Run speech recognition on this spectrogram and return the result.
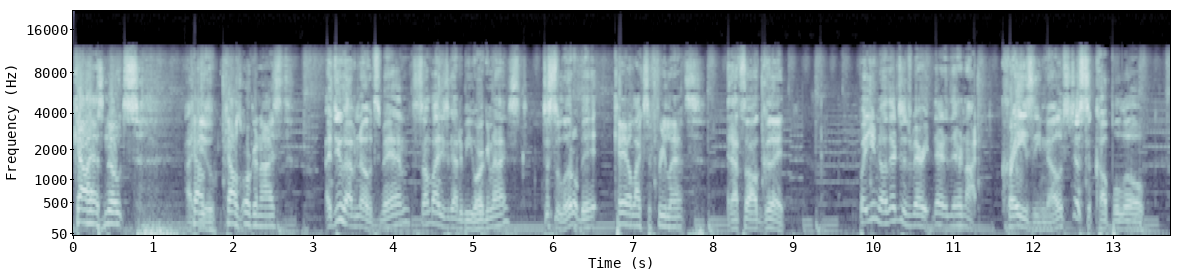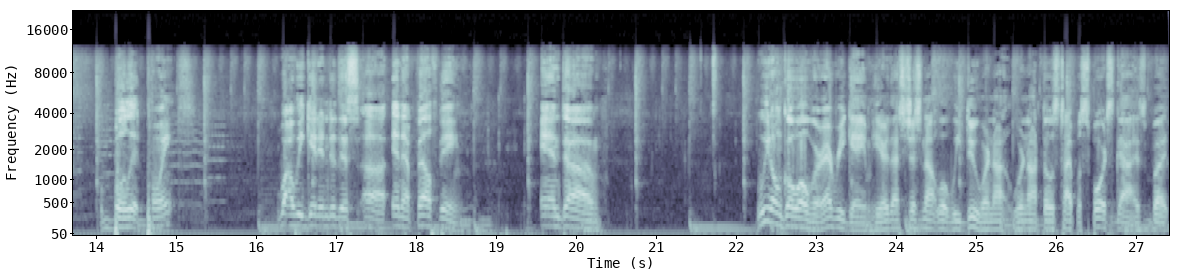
Cal has notes. I Cal's, do. Cal's organized. I do have notes, man. Somebody's got to be organized. Just a little bit. KO likes to freelance. That's all good. But you know, they're just very they're they're not crazy notes, just a couple little bullet points while we get into this uh, NFL thing. And uh, we don't go over every game here. That's just not what we do. We're not we're not those type of sports guys, but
